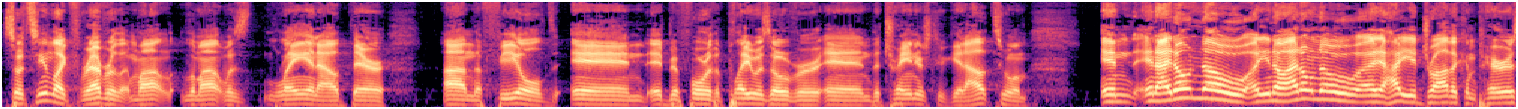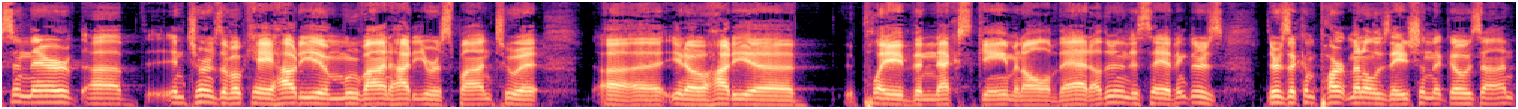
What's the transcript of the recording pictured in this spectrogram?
So it seemed like forever Lamont, Lamont was laying out there on the field and it, before the play was over and the trainers could get out to him and and I don't know, you know, I don't know uh, how you draw the comparison there uh, in terms of okay, how do you move on? How do you respond to it? Uh, you know, how do you play the next game and all of that? Other than to say, I think there's there's a compartmentalization that goes on,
